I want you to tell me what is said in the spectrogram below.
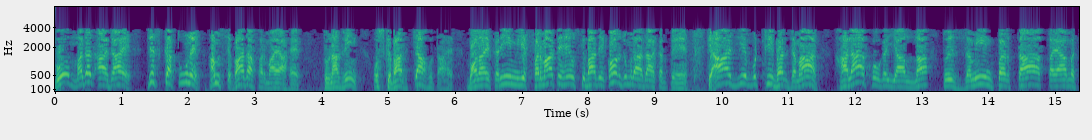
وہ مدد آ جائے جس کا تو نے ہم سے وعدہ فرمایا ہے۔ تو ناظرین، اس کے بعد کیا ہوتا ہے؟ مولا کریم یہ فرماتے ہیں، اس کے بعد ایک اور جملہ ادا کرتے ہیں کہ آج یہ مٹھی بھر جماعت ہلاک ہو گئی یا اللہ، تو اس زمین پر تا قیامت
